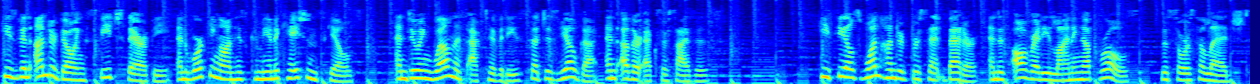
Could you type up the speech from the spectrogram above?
He's been undergoing speech therapy and working on his communication skills, and doing wellness activities such as yoga and other exercises. He feels 100% better and is already lining up roles, the source alleged.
